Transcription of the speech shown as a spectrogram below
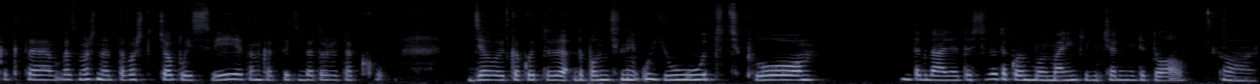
как-то, возможно, от того, что теплый свет, он как-то тебя тоже так делает какой-то дополнительный уют, тепло и так далее. То есть это такой мой маленький вечерний ритуал. Класс.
